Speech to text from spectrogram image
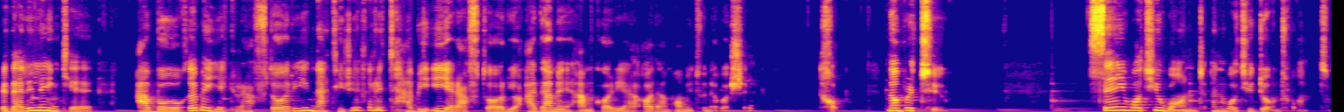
به دلیل اینکه عواقب یک رفتاری نتیجه خیلی طبیعی رفتار یا عدم همکاری آدم ها می‌تونه باشه. خب number two say what you want and what you don't want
